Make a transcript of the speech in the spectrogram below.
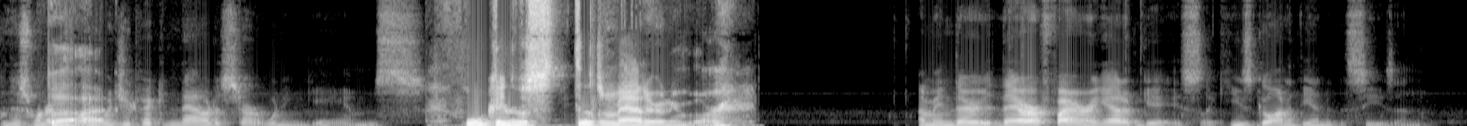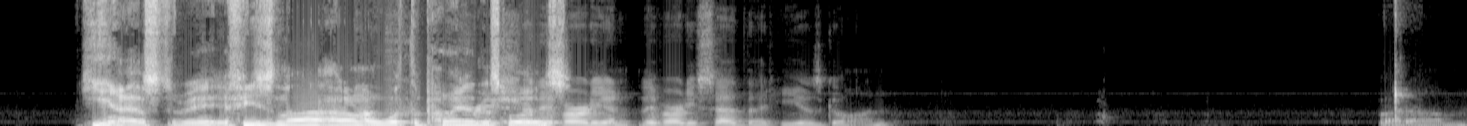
I'm just wondering But why would you pick now to start winning games? Well, because it doesn't matter anymore. I mean, they're they are firing Adam Gase. Like he's gone at the end of the season. He has to be. If he's not, I don't know what the point of this sure was. They've already they've already said that he is gone. But um,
